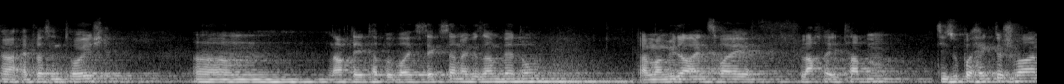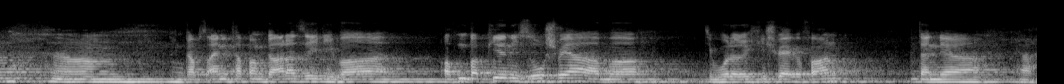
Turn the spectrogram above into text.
ja, etwas enttäuscht. Ähm, nach der Etappe war ich Sechster in der Gesamtwertung. Dann waren wieder ein, zwei flache Etappen, die super hektisch waren. Ähm, dann gab es eine Etappe am Gardasee, die war auf dem Papier nicht so schwer, aber die wurde richtig schwer gefahren. Dann der, ja,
